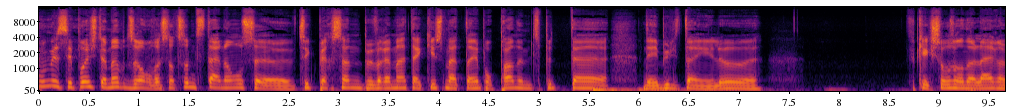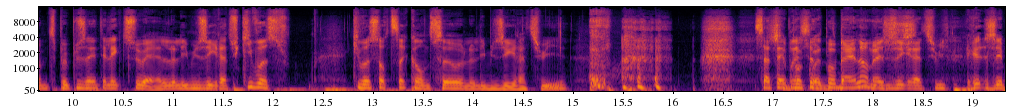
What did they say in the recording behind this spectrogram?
Oui, mais c'est pas justement pour dire on va sortir une petite annonce euh, tu sais que personne ne peut vraiment attaquer ce matin pour prendre un petit peu de temps d'un bulletin là. euh. Quelque chose on a l'air un petit peu plus intellectuel, là, les musées gratuits. Qui va qui va sortir contre ça, là, les musées gratuits? ça pas t'impressionne pas. Ben non, mais les musées gratuits. J'ai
